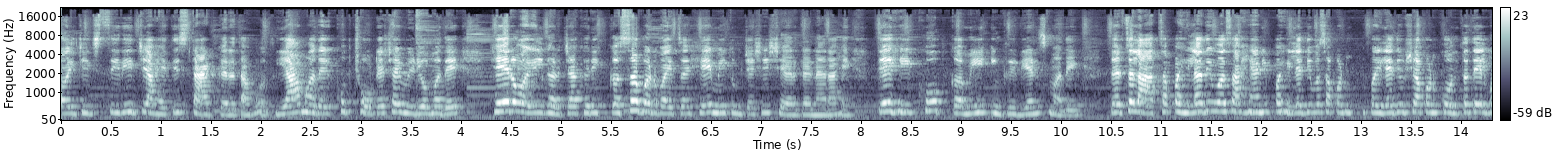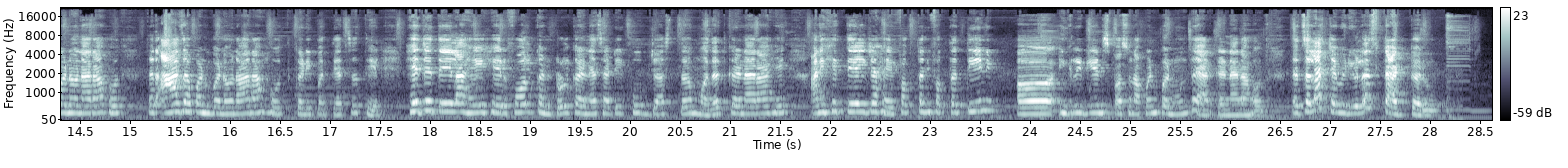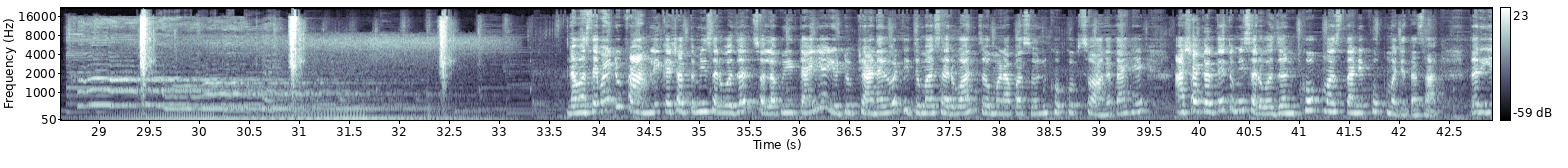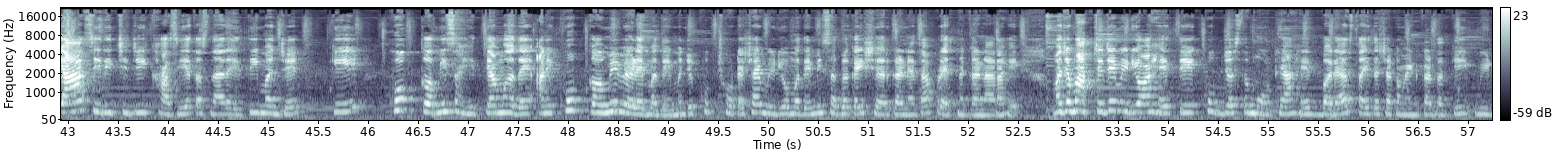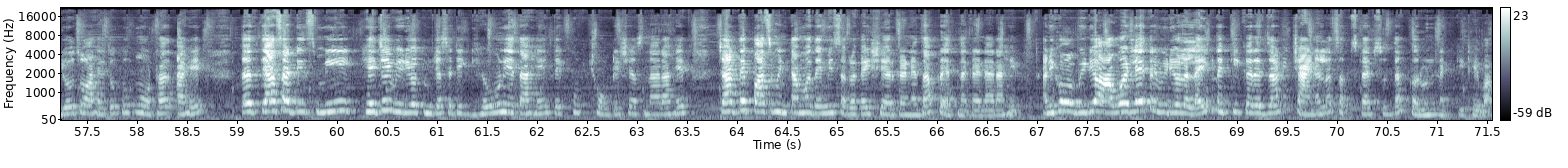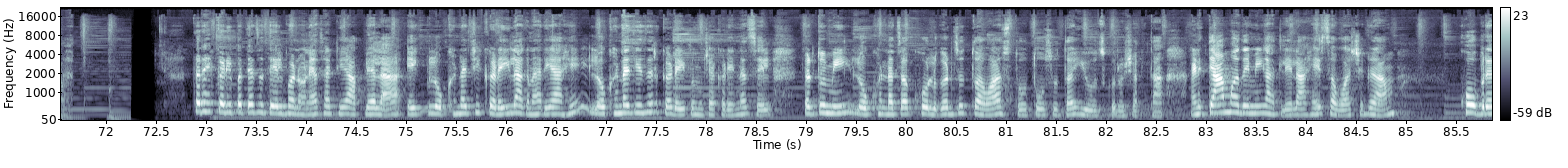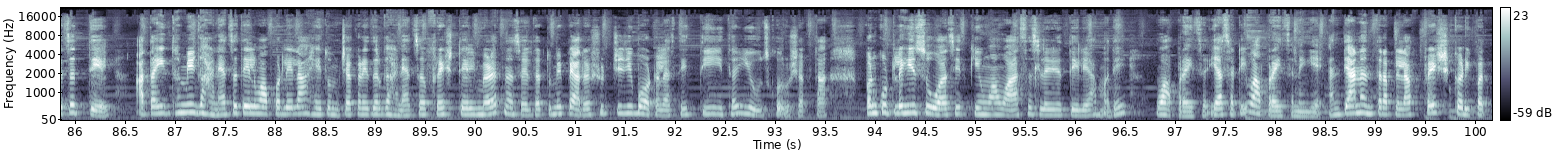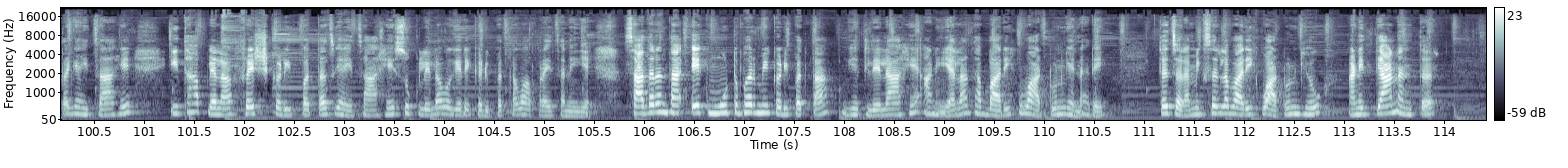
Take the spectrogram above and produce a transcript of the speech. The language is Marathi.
ऑइलची सिरीज जी आहे ती स्टार्ट करत आहोत. यामध्ये खूप छोट्याशा व्हिडिओमध्ये हेअर ऑइल घरच्या घरी कसं बनवायचं हे मी तुमच्याशी शेअर करणार आहे. तेही खूप कमी इन्ग्रेडियंट्समध्ये तर चला आजचा पहिला दिवस आहे आणि पहिल्या दिवस आपण पहिल्या दिवशी आपण कोणतं तेल बनवणार आहोत? तर आज आपण बनवणार आहोत कढीपत्त्याचं तेल. हे जे तेल आहे हेअरफॉल कंट्रोल करण्यासाठी खूप जास्त मदत करणार आहे. आणि हे तेल जे आहे फक्त आणि फक्त तीन इंग्रेडियंट्सपासून आपण बनवून तयार करणार आहोत. तर चला आजच्या व्हिडिओला स्टार्ट करू. नमस्ते माय टू फॅमिली कशात तुम्ही सर्वजण? सोलापुरी ताई या युट्यूब चॅनलवरती तुम्हाला सर्वांचं मनापासून खूप खूप स्वागत आहे. आशा करते तुम्ही सर्वजण खूप मस्त आणि खूप मजेत असाल. तर या सिरीजची जी खासियत असणार आहे ती म्हणजे की खूप कमी साहित्यामध्ये आणि खूप कमी वेळेमध्ये म्हणजे खूप छोट्याशा व्हिडिओमध्ये मी सगळं काही शेअर करण्याचा प्रयत्न करणार आहे. माझ्या मागचे जे व्हिडिओ आहेत ते खूप जास्त मोठे आहेत. बऱ्याच ताई तशा कमेंट करतात की व्हिडिओ जो आहे तो खूप मोठा आहे. तर त्यासाठीच मी हे जे व्हिडिओ तुमच्यासाठी घेऊन येत आहे ते खूप छोटेसे असणार आहेत. चार ते पाच मिनिटांमध्ये मी सगळं काही शेअर करण्याचा प्रयत्न करणार आहे. आणि हो व्हिडिओ आवडले तर व्हिडिओला लाईक नक्की करत जा आणि चॅनलला सबस्क्राईब सुद्धा करून नक्की ठेवा. तर हे कढीपत्त्याचं तेल बनवण्यासाठी आपल्याला एक लोखंडाची कढई लागणारी आहे. लोखंडाची जर कढई तुमच्याकडे नसेल तर तुम्ही लोखंडाचा खोलगट जो तवा असतो तो सुद्धा यूज करू शकता. आणि त्यामध्ये मी घातलेला आहे सव्वाशे ग्राम खोबऱ्याचं तेल. आता इथं मी घाण्याचं तेल वापरलेलं आहे. तुमच्याकडे जर घाण्याचं फ्रेश तेल मिळत नसेल तर तुम्ही पॅराशूटची जी बॉटल असते ती इथं यूज करू शकता. पण कुठलंही सुवासित किंवा वास असलेलं तेल यामध्ये वापरायचं यासाठी वापरायचं नाही आहे आणि त्यानंतर आपल्याला फ्रेश कढीपत्ता घ्यायचा आहे. इथं आपल्याला फ्रेश कढीपत्ताच घ्यायचा आहे. सुकलेला वगैरे कढीपत्ता वापरायचा नाही आहे साधारणतः एक मूठभर मी कढीपत्ता घेतलेला आहे आणि याला आता बारीक वाटून घेणार आहे. तर चला मिक्सरला बारीक वाटून घेऊ आणि त्यानंतर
